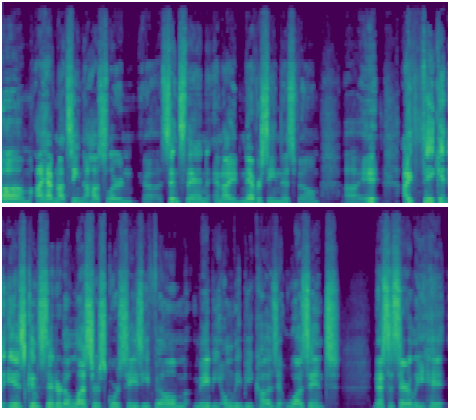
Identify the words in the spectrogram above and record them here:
um, I have not seen The Hustler in, uh, since then, and I had never seen this film. Uh, it, I think it is considered a lesser Scorsese film, maybe only because it wasn't necessarily hit.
